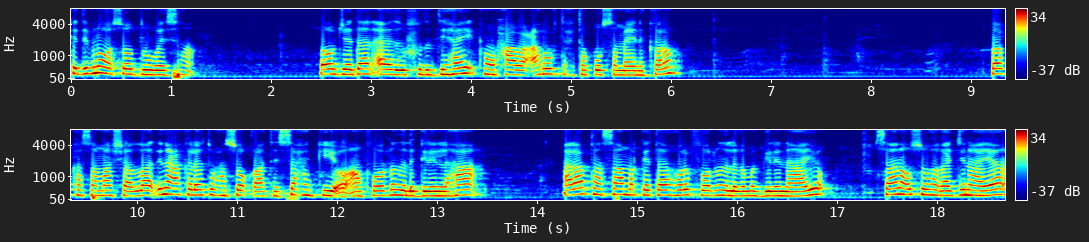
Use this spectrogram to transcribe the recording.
kadibna waa soo duubeysaa waa ujeedaan aada u fudud yahay. Kan waxaaba carruurta xitaa kuu sameyni karo. Waa kaasa maasha allah dhinaca kaleeto waxaan soo qaatay saxankii oo aan foornada la gelin lahaa. Alaabtan saa markay tahay hore foornada lagama gelinaayo. Saana u soo hagaajinayaa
